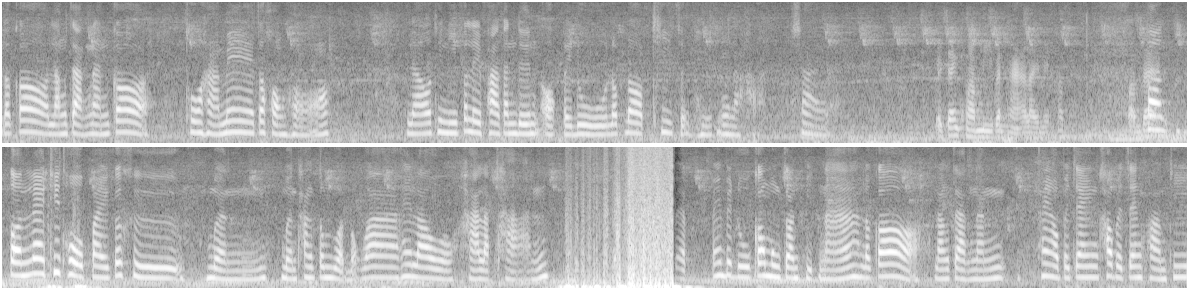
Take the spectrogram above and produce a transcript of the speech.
แล้วก็หลังจากนั้นก็โทรหาแม่เจ้าของหอ แล้วทีนี้ก็เลยพากันเดินออกไปดูรอบๆที่เกิดเหตุนี่แหละค่ะ ใช่ ไปแจ้งความมีปัญหาอะไรไหมครับ ตอนแรตอนกตอนแรกที่โทรไปก็คือเหมือนเหมือนทางตำรวจบอกว่าให้เราหาหลักฐาน แบบให้ไปดูกล้องวงจรปิดนะ แล้วก็หลังจากนั้นให้เอาไปแจ้งเข้าไปแจ้งความที่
